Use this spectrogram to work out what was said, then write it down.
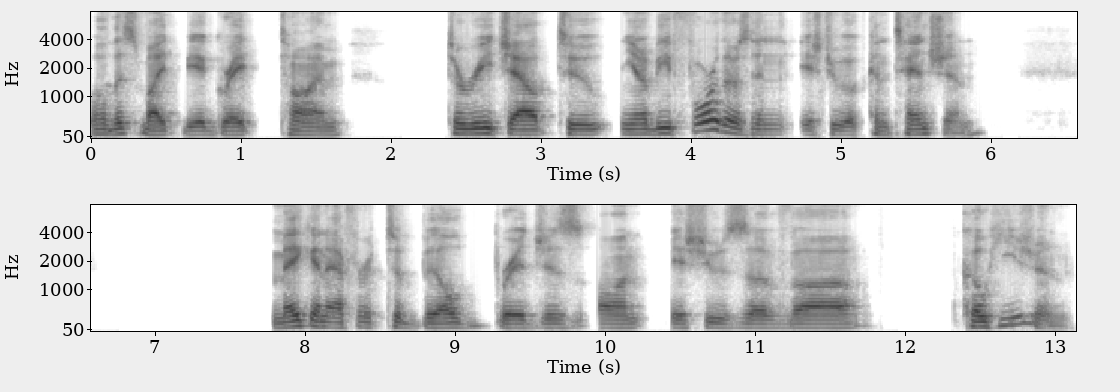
Well, this might be a great time to reach out to, you know, before there's an issue of contention, make an effort to build bridges on issues of uh, cohesion.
